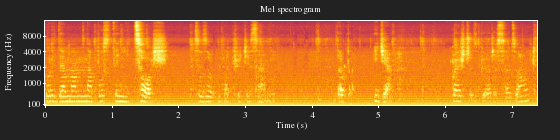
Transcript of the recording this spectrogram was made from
kurde mam na pustyni coś, co zobaczycie sami. Dobra, idziemy. Tylko jeszcze zbiorę sadzonki.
